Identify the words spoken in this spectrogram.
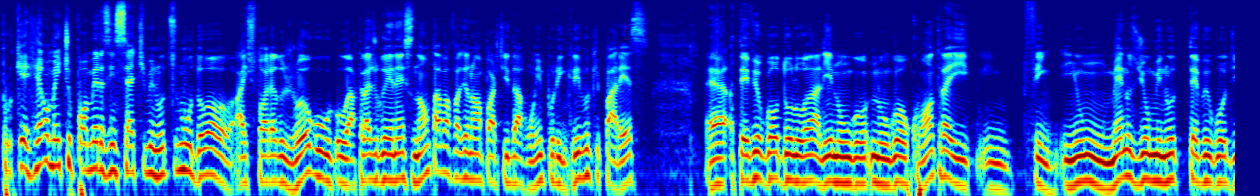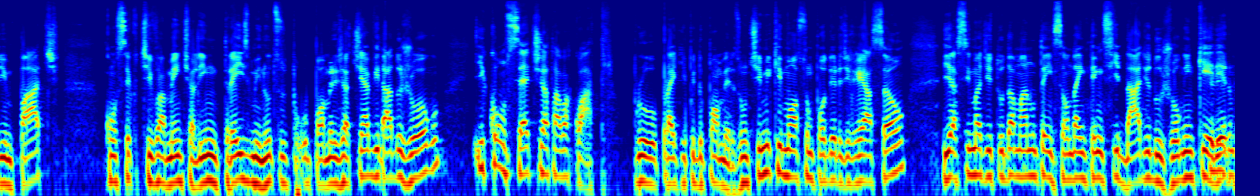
Porque realmente o Palmeiras, em sete minutos, mudou a história do jogo. O Atlético Goianiense não estava fazendo uma partida ruim, por incrível que pareça. É, teve o gol do Luan ali num, num gol contra e, enfim, em um, menos de um minuto teve o gol de empate. Consecutivamente ali em três minutos o Palmeiras já tinha virado o jogo e com sete já estava quatro para a equipe do Palmeiras. Um time que mostra um poder de reação e, acima de tudo, a manutenção da intensidade do jogo em querer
